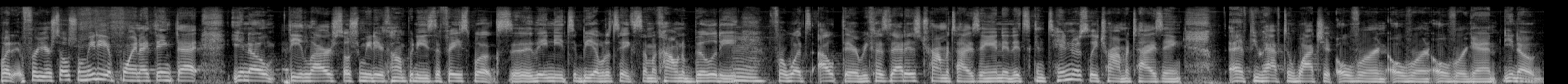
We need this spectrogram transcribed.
But for your social media point, I think that you know the large social media companies, the Facebooks, uh, they need to be able to take some accountability mm. for what's out there because that is traumatizing and it's continuously traumatizing if you have to watch it over and over and over again. You know,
